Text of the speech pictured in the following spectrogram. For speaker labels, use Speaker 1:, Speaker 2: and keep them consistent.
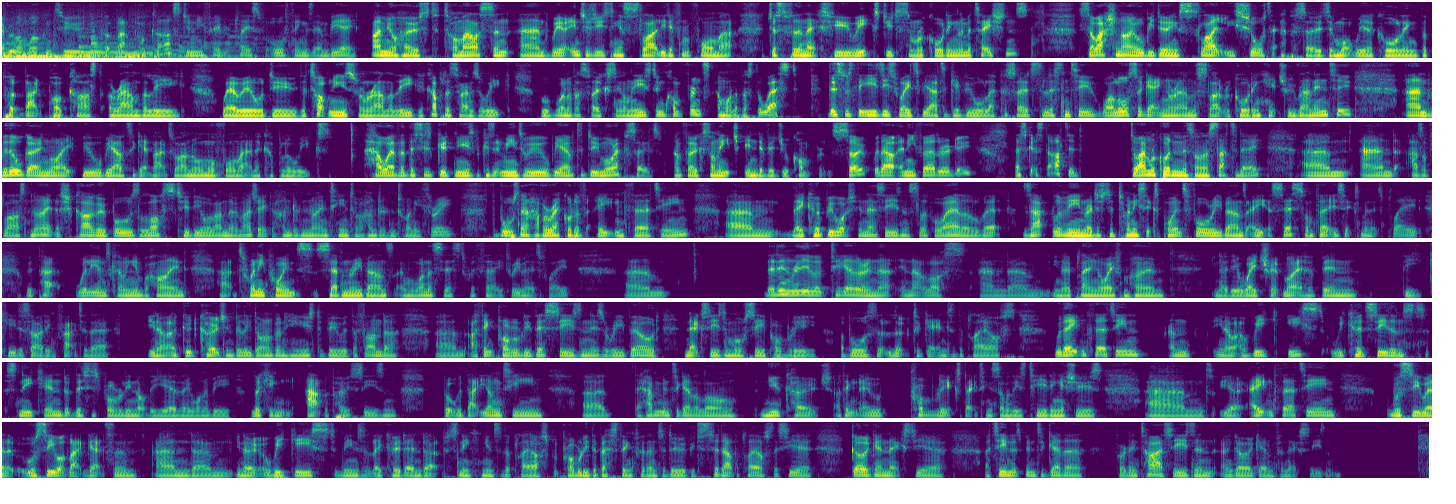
Speaker 1: everyone. Welcome to the Putback Podcast, your new favourite place for all things NBA. I'm your host, Tom Allison, and we are introducing a slightly different format just for the next few weeks due to some recording limitations. So, Ash and I will be doing slightly shorter episodes in what we are calling the Putback Podcast Around the League, where we will do the top news from around the league a couple of times a week, with one of us focusing on the Eastern Conference and one of us the West. This was the easiest way to be able to give you all episodes to listen to, while also getting around the slight recording hitch we ran into. And with all going right, we will be able to get back to our normal format in a couple of weeks. However, this is good news because it means we will be able to do more episodes and focus on each individual conference. So, without any further ado, let's get started. So I'm recording this on a Saturday, um, and as of last night, the Chicago Bulls lost to the Orlando Magic, 119 to 123. The Bulls now have a record of eight and 13. Um, they could be watching their season slip away a little bit. Zach LaVine registered 26 points, four rebounds, eight assists on 36 minutes played, with Pat Williams coming in behind at 20 points, seven rebounds, and one assist with 33 minutes played. Um, they didn't really look together in that in that loss, and um, you know, playing away from home you know, the away trip might have been the key deciding factor there. You know, a good coach in Billy Donovan, who used to be with the Thunder. Um, I think probably this season is a rebuild. Next season, we'll see probably a Bulls that look to get into the playoffs. With 8 and 13, and you know a weak east we could see them sneak in but this is probably not the year they want to be looking at the postseason but with that young team uh, they haven't been together long new coach i think they were probably expecting some of these teething issues. And you know, eight and thirteen, we'll see where we'll see what that gets them. And um, you know, a weak east means that they could end up sneaking into the playoffs. But probably the best thing for them to do would be to sit out the playoffs this year, go again next year. A team that's been together for an entire season and go again for next season.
